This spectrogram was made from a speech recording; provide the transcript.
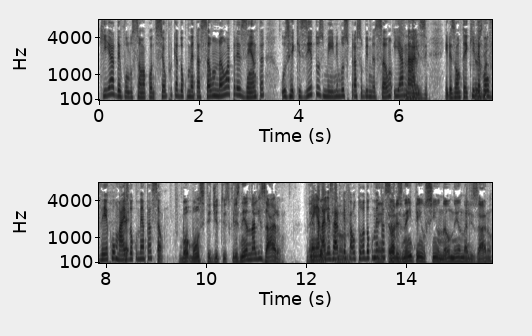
que a devolução aconteceu porque a documentação não apresenta os requisitos mínimos para submissão e análise. É. Eles vão ter que eles devolver não... com mais é... documentação. Bom, bom você ter dito isso, que eles nem analisaram. Né? Nem como... analisaram não... porque faltou a documentação. É, então eles nem têm o sim ou não, nem analisaram.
